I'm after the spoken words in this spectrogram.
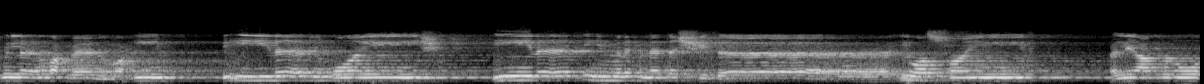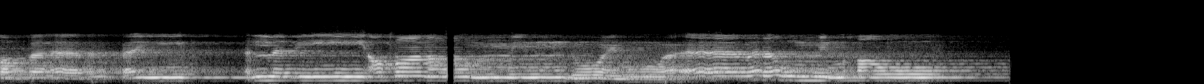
بسم الله الرحمن الرحيم. إيلاف قريش إيلافهم رحلة الشتاء والصيف. فليعبدوا رب هذا البيت الذي أطعمهم من جوع وآمنهم من خوف.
